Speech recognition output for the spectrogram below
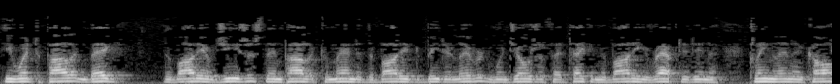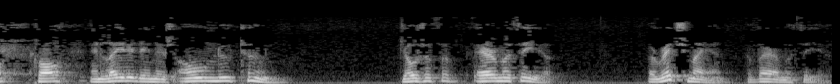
he went to Pilate and begged the body of Jesus. Then Pilate commanded the body to be delivered. When Joseph had taken the body, he wrapped it in a clean linen cloth and laid it in his own new tomb. Joseph of Arimathea, a rich man of Arimathea,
